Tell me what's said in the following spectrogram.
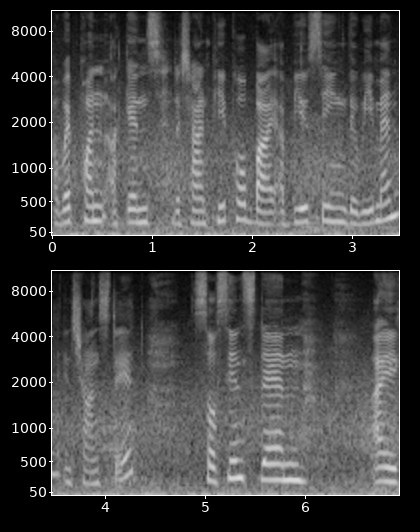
a weapon against the Shan people by abusing the women in Shan state. So since then, I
